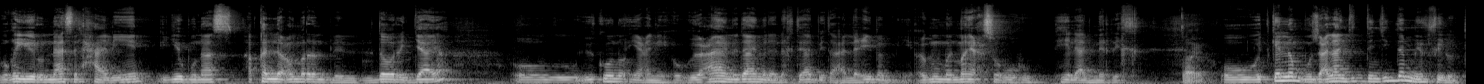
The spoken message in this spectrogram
ويغيروا الناس الحاليين يجيبوا ناس أقل عمرا للدوره الجاية ويكونوا يعني ويعاينوا دائما الاختيار بتاع اللعيبة عموما ما يحصروه هلال مريخ. طيب. ويتكلم وزعلان جدا جدا من فيلود.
